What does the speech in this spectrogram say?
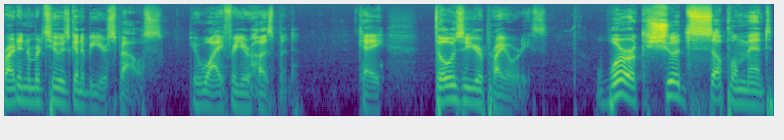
Priority number two is going to be your spouse, your wife, or your husband. Okay. Those are your priorities. Work should supplement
